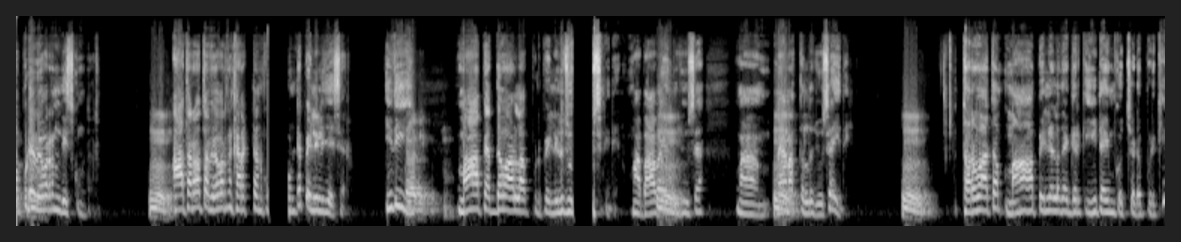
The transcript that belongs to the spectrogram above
అప్పుడే వివరణ తీసుకుంటారు. ఆ తర్వాత వివరణ కరెక్ట్ అనుకుంటే పెళ్ళిళ్ళు చేశారు. ఇది మా పెద్దవాళ్ళ అప్పుడు పెళ్ళిళ్ళు చూసి నేను. మా బాబాయ్. చూసా మా మేనత్తలు చూసా ఇది. తర్వాత మా పెళ్ళిళ్ళ దగ్గరికి ఈ టైంకి వచ్చేటప్పటికి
